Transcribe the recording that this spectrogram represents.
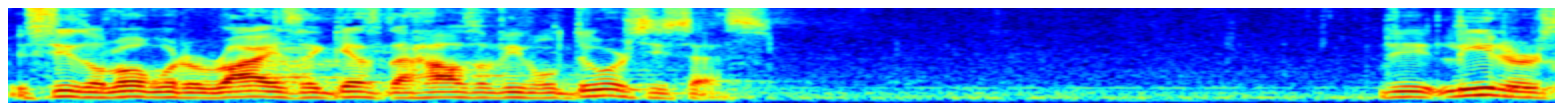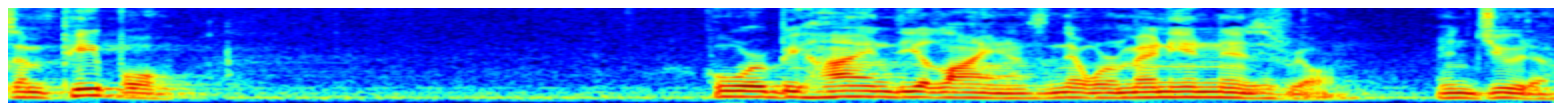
You see, the Lord would arise against the house of evildoers, he says. The leaders and people who were behind the alliance, and there were many in Israel, in Judah,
